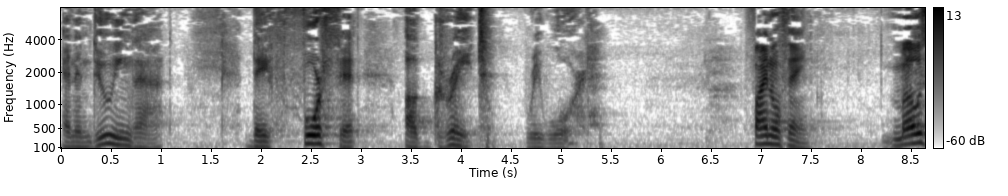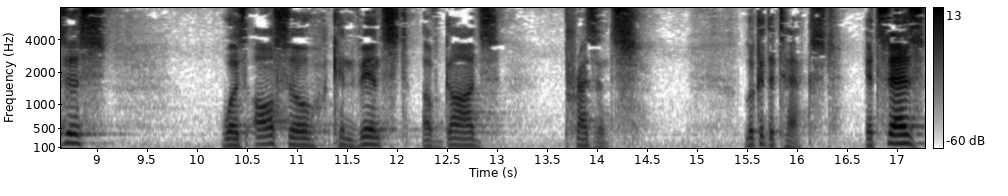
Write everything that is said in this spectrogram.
And in doing that, they forfeit a great reward. Final thing. Moses was also convinced of God's presence. Look at the text. It says,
